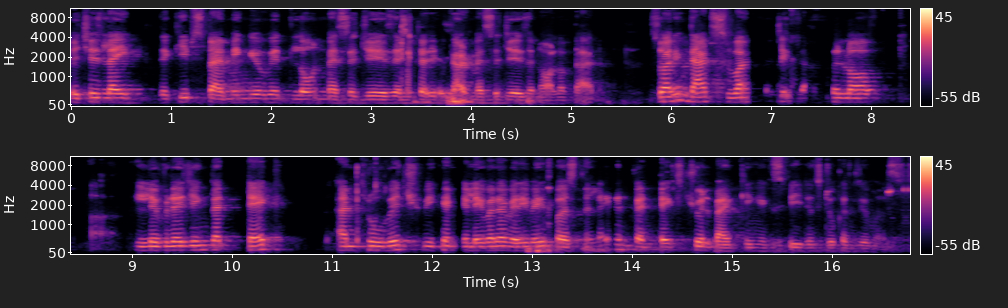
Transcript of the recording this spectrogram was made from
which is like they keep spamming you with loan messages and credit card messages and all of that so I think that's one example of uh, leveraging the tech and through which we can deliver a very, very personalized and contextual banking experience to consumers.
